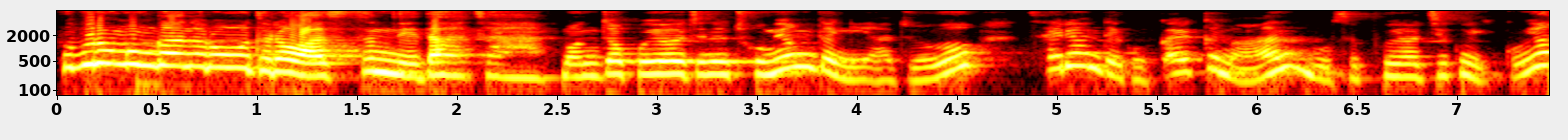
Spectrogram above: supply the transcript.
부부룸 공간으로 들어왔습니다. 자, 먼저 보여지는 조명등이 아주 세련되고 깔끔한 모습 보여지고 있고요.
